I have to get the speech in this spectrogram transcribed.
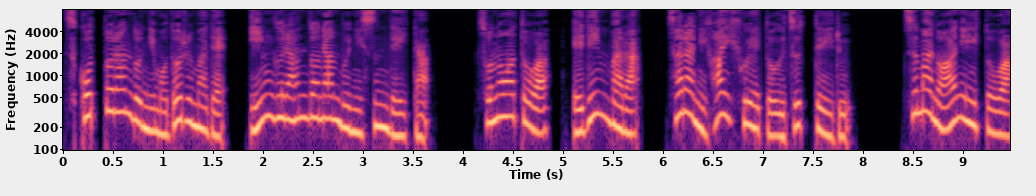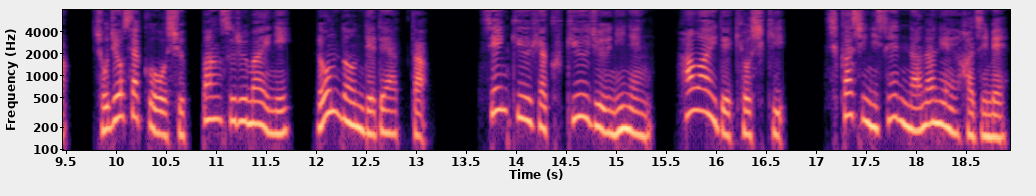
スコットランドに戻るまでイングランド南部に住んでいた。その後はエディンバラ、さらにファイフへと移っている。妻のアニーとは、処女作を出版する前に、ロンドンで出会った。1992年、ハワイで挙式。しかし2007年初め、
